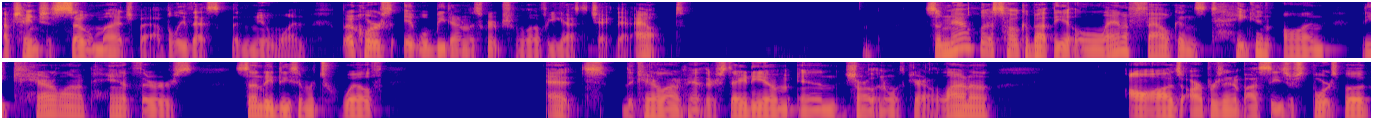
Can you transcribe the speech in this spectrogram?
I've changed it so much, but I believe that's the new one. But of course, it will be down in the description below for you guys to check that out. So now let's talk about the Atlanta Falcons taking on the Carolina Panthers Sunday, December 12th at the Carolina Panthers Stadium in Charlotte, North Carolina. All odds are presented by Caesar Sportsbook.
